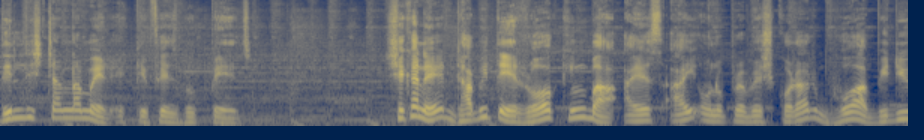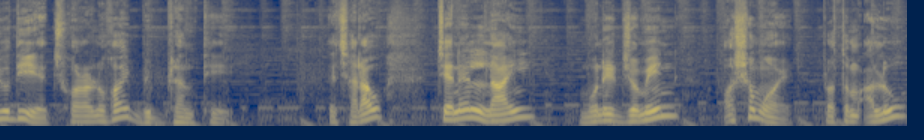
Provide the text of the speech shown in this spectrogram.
দিল্লি স্টার নামের একটি ফেসবুক পেজ। সেখানে ঢাবিতে র কিংবা আইএসআই অনুপ্রবেশ করার ভুয়া ভিডিও দিয়ে ছড়ানো হয় বিভ্রান্তি। এছাড়াও চ্যানেল নাই, মনির জমিন, অসময়, প্রথম আলু,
